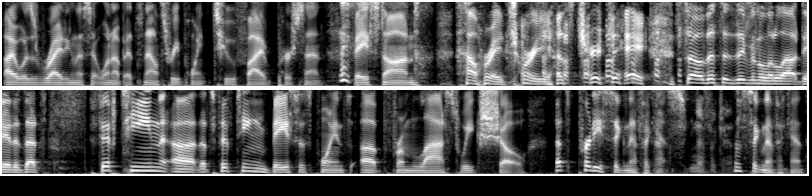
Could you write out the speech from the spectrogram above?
I was writing this, it went up. It's now 3.25% based on how rates were yesterday. so this is even a little outdated. That's 15. Uh, that's 15 basis points up from last week's show. That's pretty significant. That's significant. That's significant.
